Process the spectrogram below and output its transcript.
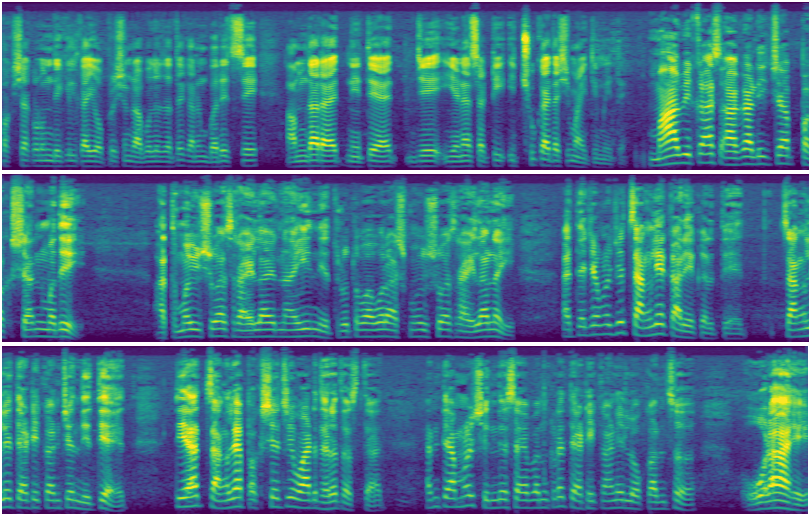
पक्षाकडून देखील काही ऑपरेशन राबवलं जाते कारण बरेचसे आमदार आहेत नेते आहेत जे येण्यासाठी इच्छुक आहेत अशी माहिती मिळते. महाविकास आघाडीच्या पक्षांमध्ये आत्मविश्वास राहिला नाही नेतृत्वावर आत्मविश्वास राहिला नाही. आणि त्याच्यामुळे जे चांगले कार्यकर्ते आहेत चांगले त्या ठिकाणचे नेते आहेत ते आज चांगल्या पक्षाची वाट धरत असतात. आणि त्यामुळे शिंदे साहेबांकडे त्या ठिकाणी लोकांचं ओढा आहे.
